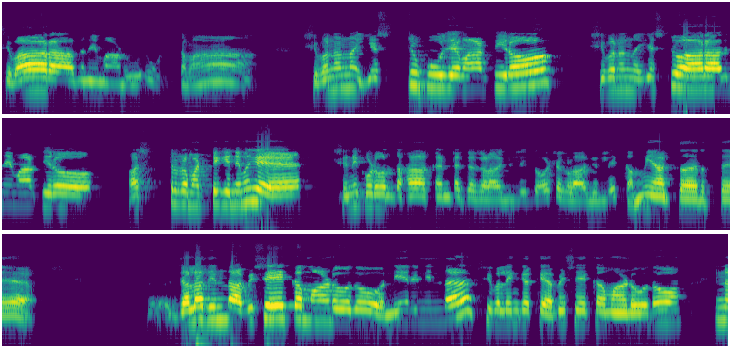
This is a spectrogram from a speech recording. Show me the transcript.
ಶಿವಾರಾಧನೆ ಮಾಡುವುದು ಉತ್ತಮ. ಶಿವನನ್ನ ಎಷ್ಟು ಪೂಜೆ ಮಾಡ್ತೀರೋ, ಶಿವನನ್ನ ಎಷ್ಟು ಆರಾಧನೆ ಮಾಡ್ತೀರೋ, ಅಷ್ಟರ ಮಟ್ಟಿಗೆ ನಿಮಗೆ ಶನಿ ಕೊಡುವಂತಹ ಕಂಟಕಗಳಾಗಿರ್ಲಿ, ದೋಷಗಳಾಗಿರ್ಲಿ ಕಮ್ಮಿ ಆಗ್ತಾ ಇರುತ್ತೆ. ಜಲದಿಂದ ಅಭಿಷೇಕ ಮಾಡುವುದು, ನೀರಿನಿಂದ ಶಿವಲಿಂಗಕ್ಕೆ ಅಭಿಷೇಕ ಮಾಡುವುದು. ಇನ್ನ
